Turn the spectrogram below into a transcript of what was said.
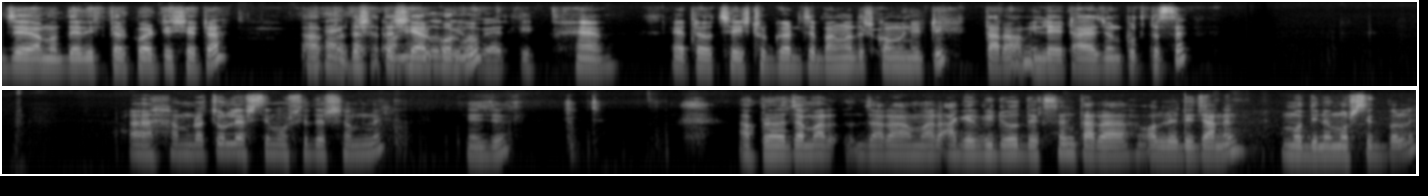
যে আমাদের ইফতার পার্টি সেটা। আপনাদের সাথে শেয়ার করব। হ্যাঁ এটা হচ্ছে স্টুটগার্ট যে বাংলাদেশ কমিউনিটি তারা মিলে এটা আয়োজন করতেছে। আমরা চলে আসছি মসজিদের সামনে। এই যে। আপনারা আমার যারা আমার আগের ভিডিও দেখছেন, তারা অলরেডি জানেন মদিনা মসজিদ বলে।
